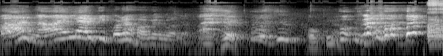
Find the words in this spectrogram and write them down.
আর না এলে আর কি করে হবে বলো? আসবে। হোক না।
